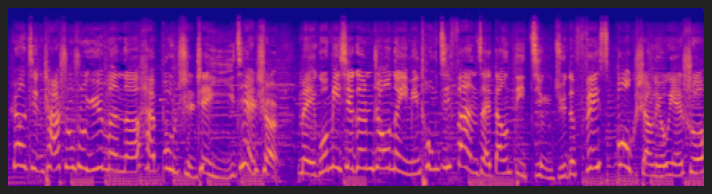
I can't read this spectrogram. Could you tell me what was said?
让警察叔叔郁闷的还不止这一件事儿。美国密歇根州的一名通缉犯在当地警局的 Facebook 上留言说，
